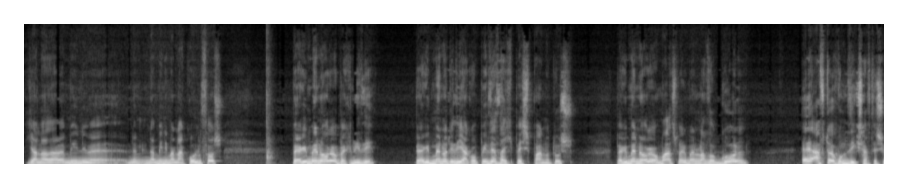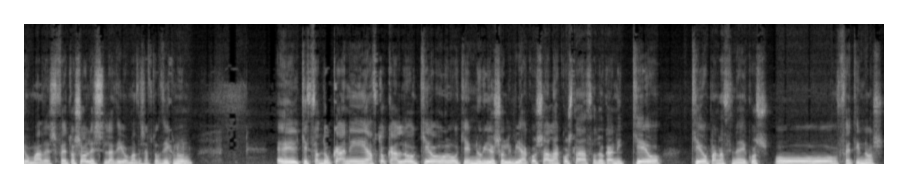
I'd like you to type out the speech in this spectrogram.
για να μην, είμαι- να μην είμαι ανακόλουθος. Περιμένω ωραίο παιχνίδι. Περιμένω ότι η διακοπή δεν θα έχει πέσει πάνω τους. Περιμένω ωραίο μάτς, περιμένω να δω γκολ. Ε, αυτό έχουν δείξει αυτές οι ομάδες φέτος, όλες δηλαδή οι ομάδες αυτό δείχνουν. Ε, και θα το κάνει αυτό καλό και ο καινούριο Ολυμπιακός αλλά Κώστα θα το κάνει και ο, και ο Παναθηναϊκός ο φετινός.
